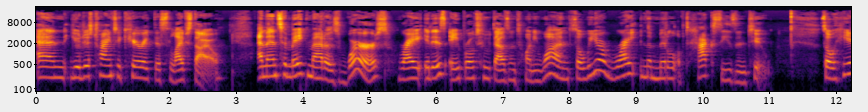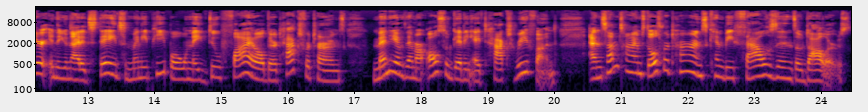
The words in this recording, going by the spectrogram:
And you're just trying to curate this lifestyle. And then to make matters worse, right, it is April 2021. So we are right in the middle of tax season, too. So here in the United States, many people, when they do file their tax returns, many of them are also getting a tax refund. And sometimes those returns can be thousands of dollars.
